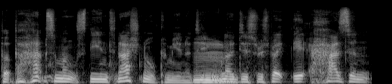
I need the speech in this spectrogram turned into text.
But perhaps amongst the international community, with no disrespect, it hasn't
